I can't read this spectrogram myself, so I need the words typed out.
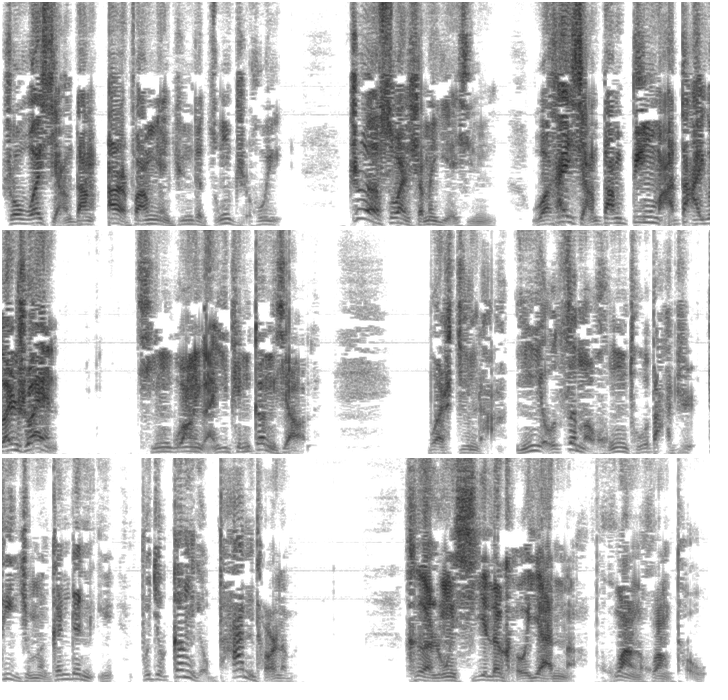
说我想当二方面军的总指挥，这算什么野心？”我还想当兵马大元帅呢。秦光远一听更笑了。我说军长，你有这么宏图大志，弟兄们跟着你，不就更有盼头了吗？贺龙吸了口烟呢，晃了晃头。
